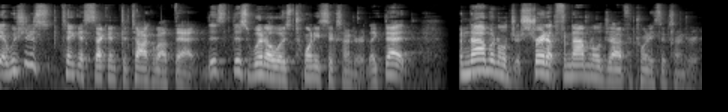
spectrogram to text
Yeah, we should just take a second to talk about that. This this widow was 2600. Like that, phenomenal, straight up phenomenal job for 2600.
